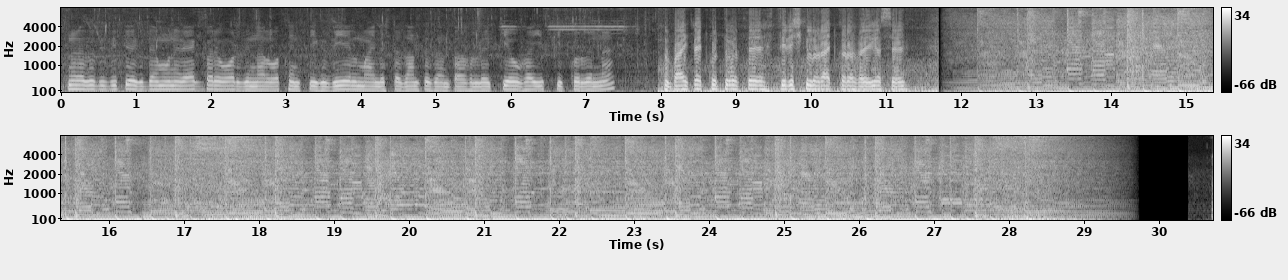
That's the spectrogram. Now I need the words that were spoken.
আপনারা যদি জিপিএক্স ডেমনের একবারে অরিজিনাল, অথেন্টিক, রিয়েল মাইলেজটা জানতে চান, তাহলে কেউ ভাই স্কিপ করবেন না। বাইক রাইড করতে করতে তিরিশ কিলো রাইড করা হয়ে গেছে।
